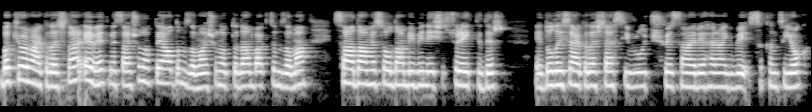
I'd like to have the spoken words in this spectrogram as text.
Bakıyorum arkadaşlar. Evet mesela şu noktayı aldığım zaman şu noktadan baktığım zaman sağdan ve soldan birbirine eşit süreklidir. E, dolayısıyla arkadaşlar sivri uç vesaire herhangi bir sıkıntı yok.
